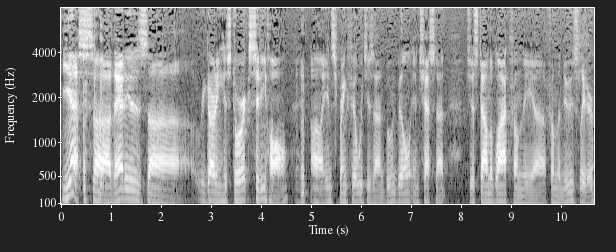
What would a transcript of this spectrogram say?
Yes, uh, that is uh, regarding historic City Hall uh, in Springfield, which is on Boonville and Chestnut, just down the block from the uh, from the News Leader.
